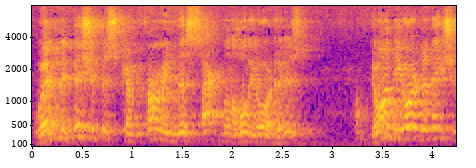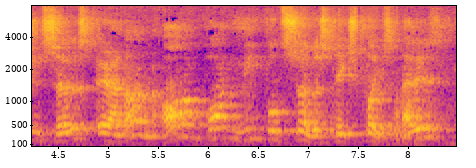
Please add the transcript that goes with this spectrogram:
when the bishop is conferring this sacrament of holy orders, during the ordination service, an all-important, meaningful service takes place, and that is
